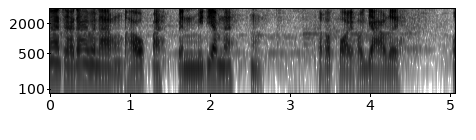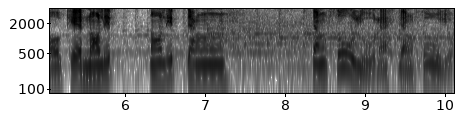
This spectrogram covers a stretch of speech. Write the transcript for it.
น่าจะได้เวลาของเขาไปเป็นมีเดียมนะอืมแล้วก็ปล่อยเขายาวเลย โอเคนอริสนอริสยังยังสู้อยู่นะ ยังสู้อยู่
